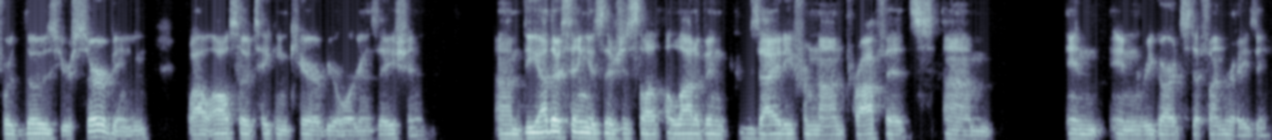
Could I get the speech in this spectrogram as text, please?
for those you're serving while also taking care of your organization. Um, the other thing is there's just a lot of anxiety from nonprofits um, in in regards to fundraising.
